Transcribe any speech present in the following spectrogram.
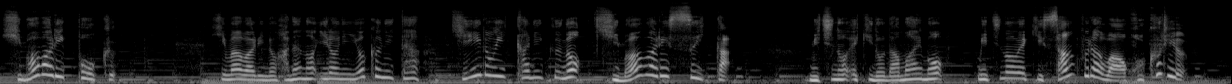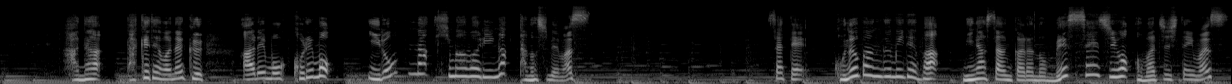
ひまわりポーク。ひまわりの花の色によく似た黄色い果肉のひまわりスイカ。道の駅の名前も道の駅サンフラワー北竜。花だけではなくあれもこれもいろんなひまわりが楽しめます。さてこの番組では皆さんからのメッセージをお待ちしています。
